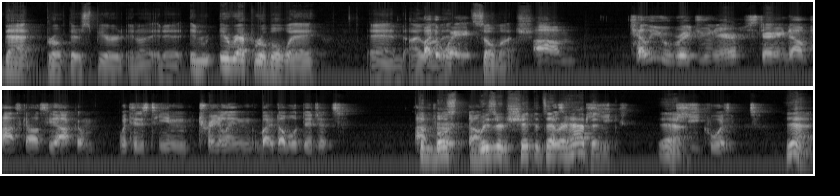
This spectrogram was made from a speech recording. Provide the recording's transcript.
that broke their spirit in a in an irreparable way, and I love way, it so much. Um, Kelly Oubre Jr. staring down Pascal Siakam with his team trailing by double digits. The most wizard shit that's ever happened. Peak, yeah. Peak wizards. Yeah,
